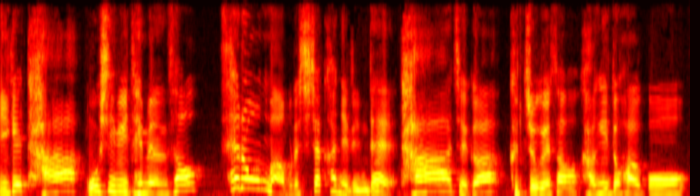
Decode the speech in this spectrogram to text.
이게 다 50이 되면서 새로운 마음으로 시작한 일인데 다 제가 그쪽에서 강의도 하고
